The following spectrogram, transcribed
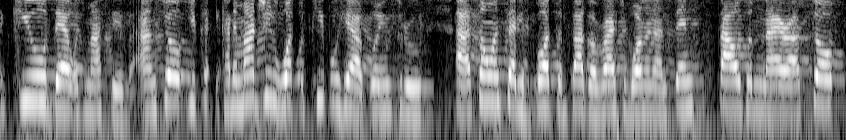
the queue there was massive. And so you can, you can imagine what the people here are going through. Uh, someone said he bought a bag of rice 110,000 naira. So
